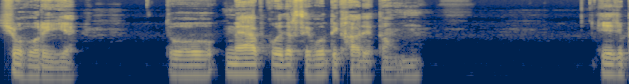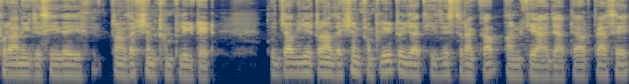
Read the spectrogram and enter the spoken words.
शो हो रही है। तो मैं आपको इधर से वो दिखा देता हूँ। ये जो पुरानी रसीद है ट्रांजेक्शन कम्प्लीटेड तो जब ये ट्रांजेक्शन कंप्लीट हो जाती है, जिस तरह का बन के आ जाता है और पैसे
